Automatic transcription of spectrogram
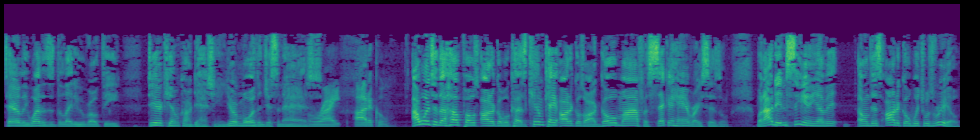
Tara Lee Weathers is the lady who wrote the Dear Kim Kardashian, you're more than just an ass. Right. Article. I went to the HuffPost article because Kim K articles are a gold mine for secondhand racism, but I didn't see any of it on this article, which was real.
